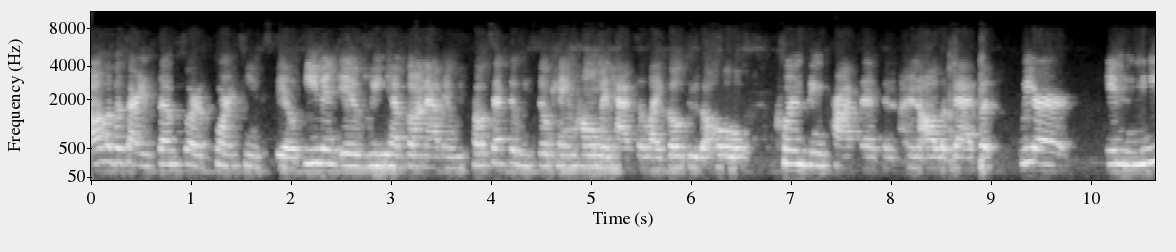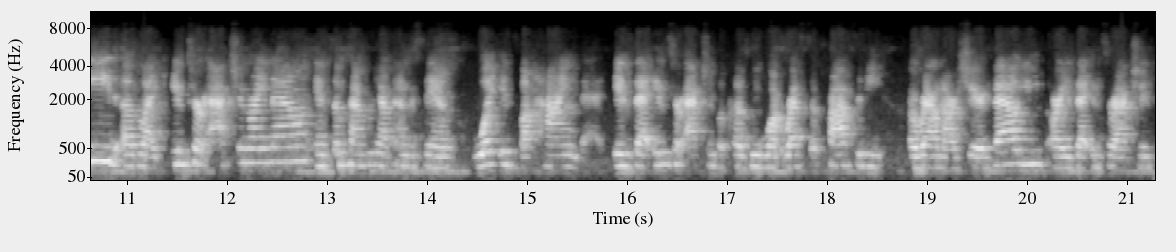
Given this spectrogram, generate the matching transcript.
all of us are in some sort of quarantine still. Even if we have gone out and we protested, we still came home and had to like go through the whole cleansing process and, and all of that. But we are in need of like interaction right now. And sometimes we have to understand what is behind that. Is that interaction because we want reciprocity around our shared values, or is that interaction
